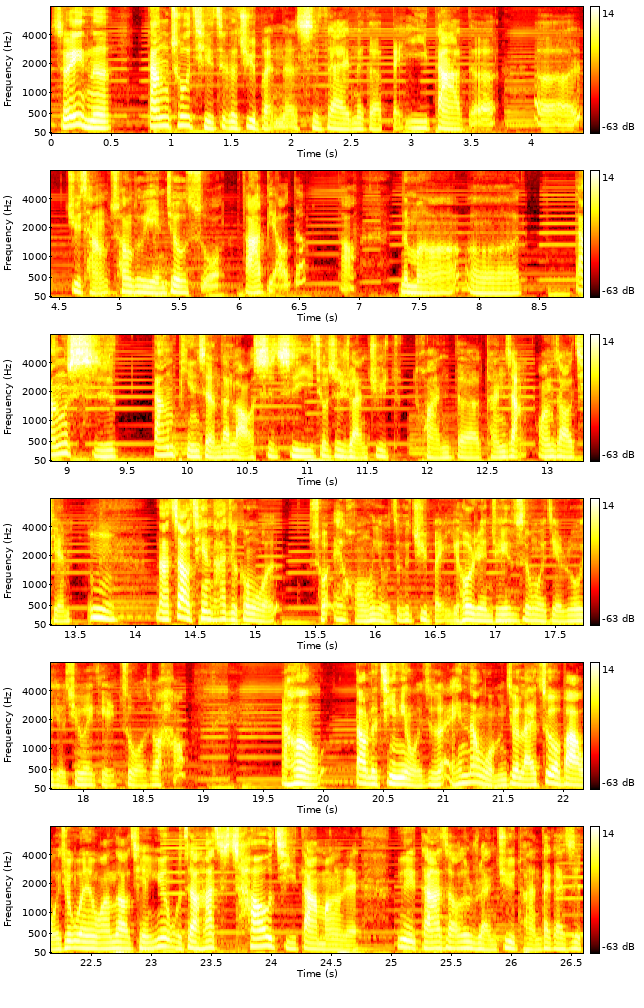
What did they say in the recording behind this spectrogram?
所以呢，当初其实这个剧本呢是在那个北艺大的呃剧场创作研究所发表的，啊。那么，呃，当时当评审的老师之一就是软剧团的团长汪兆谦。嗯，那赵谦他就跟我说：“哎，红红有这个剧本，以后人权生活节如果有机会可以做。”我说好。然后到了今年，我就说：“哎，那我们就来做吧。”我就问王兆谦，因为我知道他是超级大忙人，因为大家知道软剧团大概是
